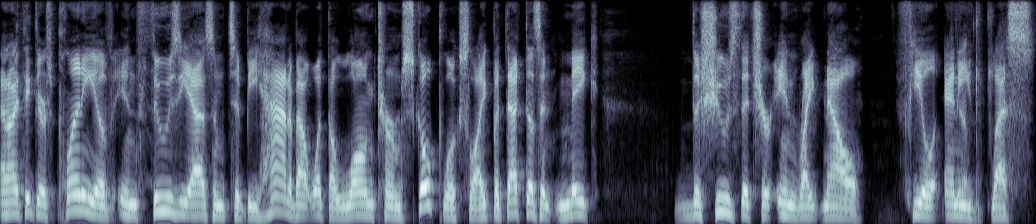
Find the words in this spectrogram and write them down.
and I think there's plenty of enthusiasm to be had about what the long term scope looks like, but that doesn't make the shoes that you're in right now feel any yep. less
